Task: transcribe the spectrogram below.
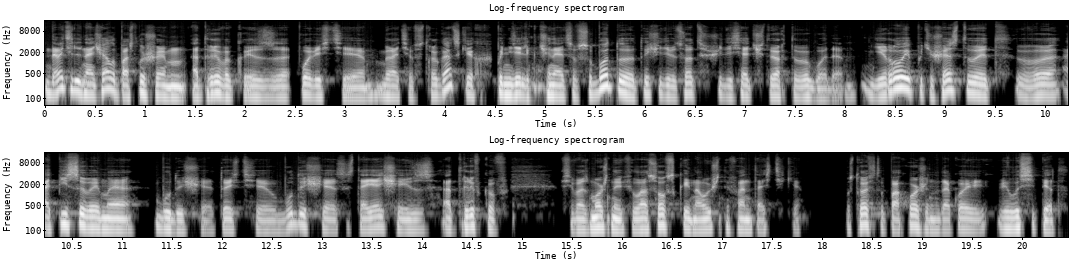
Давайте для начала послушаем отрывок из повести братьев Стругацких. Понедельник начинается в субботу 1964 года. Герой путешествует в описываемое будущее, то есть будущее, состоящее из отрывков всевозможной философской и научной фантастики. Устройство похоже на такой велосипед.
